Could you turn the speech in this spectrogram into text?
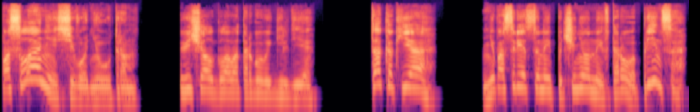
послание сегодня утром», — вещал глава торговой гильдии. «Так как я непосредственный подчиненный второго принца,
